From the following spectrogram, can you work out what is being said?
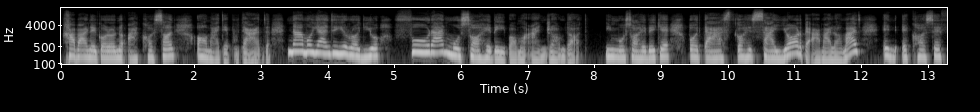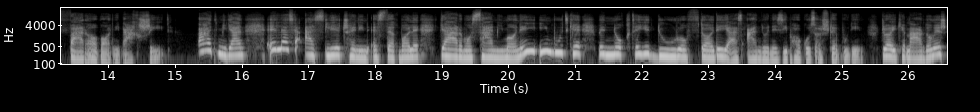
خبرنگاران و عکاسان آمده بودند. نماینده رادیو فورا مصاحبه با ما انجام داد. این مصاحبه که با دستگاه سیار به عمل آمد انعکاس فراوانی بخشید. بعد میگن. علت اصلی چنین استقبال گرم و صمیمانه ای این بود که به نقطه دور افتاده از اندونزی پا گذاشته بودیم. جایی که مردمش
